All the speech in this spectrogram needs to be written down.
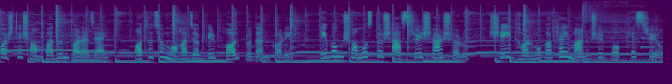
কষ্টে সম্পাদন করা যায়, অথচ মহাযজ্ঞের ফল প্রদান করে এবং সমস্ত শাস্ত্রের সারস্বরূপ সেই ধর্মকথাই মানুষের পক্ষে শ্রেয়।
